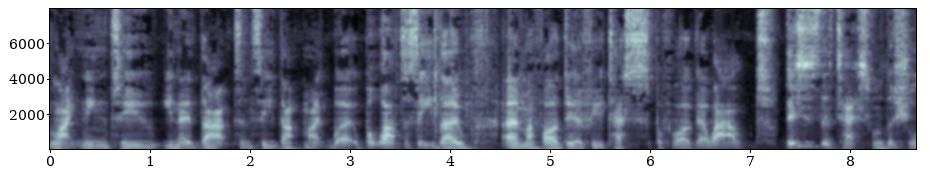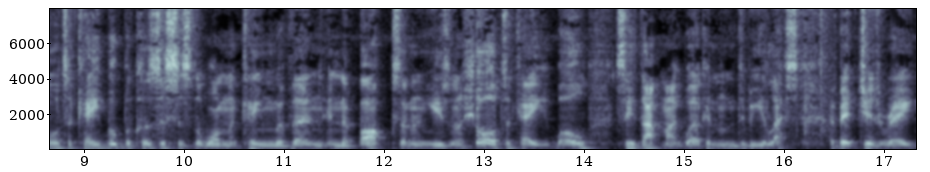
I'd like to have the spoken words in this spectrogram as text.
lightning to, you know, that and see that might work. But we'll have to see though. Um, if I'd do a few tests before I go out. This is the test with the shorter cable because this is the one that came with an, in the box and I'm using a shorter cable. See that might work and to be less, a bit jittery.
